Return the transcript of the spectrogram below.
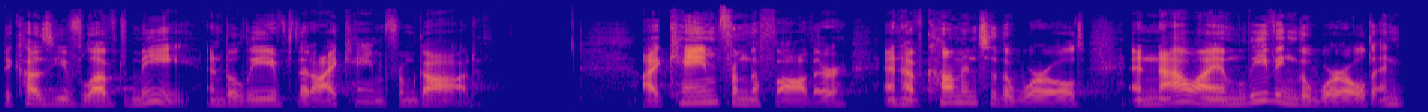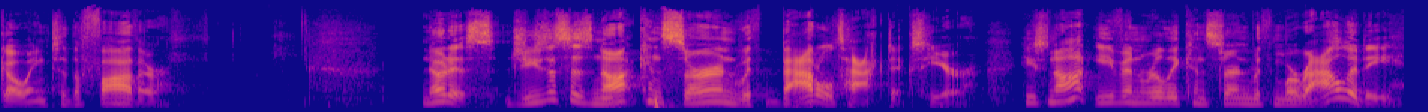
because you've loved me and believed that I came from God. I came from the Father and have come into the world, and now I am leaving the world and going to the Father. Notice, Jesus is not concerned with battle tactics here. He's not even really concerned with morality.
